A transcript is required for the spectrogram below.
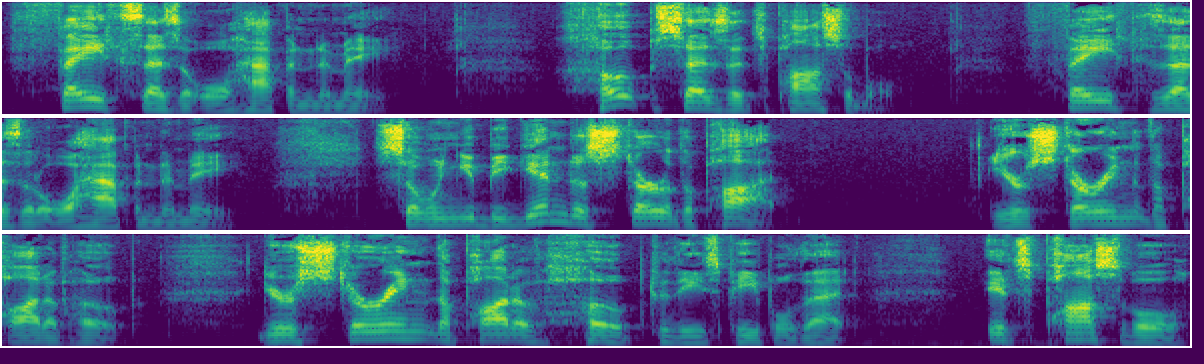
Faith says it will happen to me. Hope says it's possible. Faith says it will happen to me. So when you begin to stir the pot, you're stirring the pot of hope. You're stirring the pot of hope to these people that it's possible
